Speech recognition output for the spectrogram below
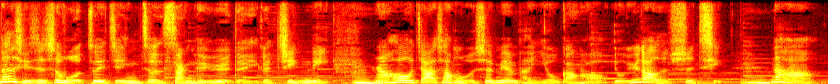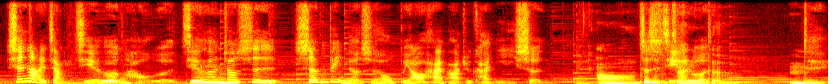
嗯，那其实是我最近这三个月的一个经历，嗯，然后加上我身边朋友刚好有遇到的事情，嗯，那先来讲结论好了。结论就是生病的时候不要害怕去看医生，哦，这是结论嗯，对。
